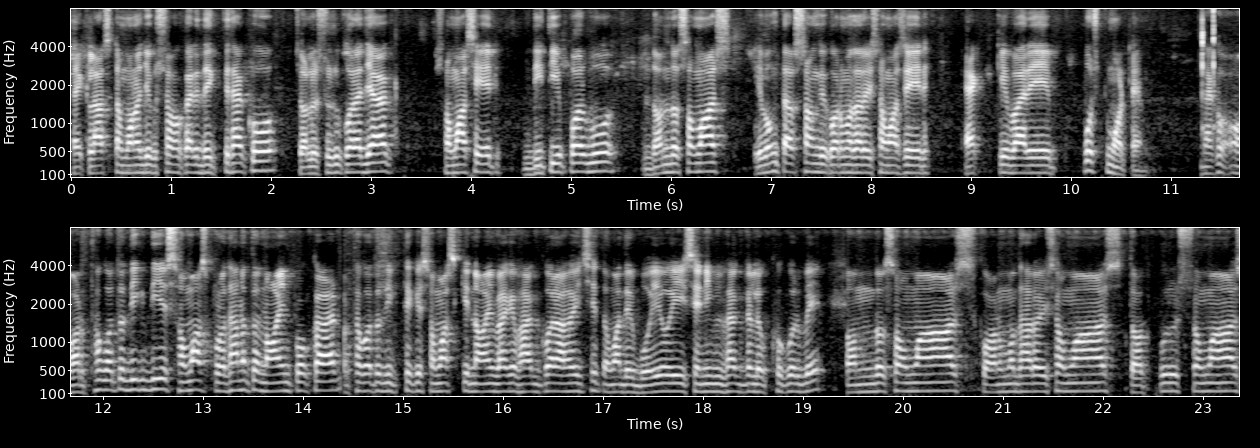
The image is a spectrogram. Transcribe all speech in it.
তাই ক্লাসটা মনোযোগ সহকারে দেখতে থাকো। চলো শুরু করা যাক। সমাসের দ্বিতীয় পর্ব, দ্বন্দ্ব সমাস এবং তার সঙ্গে কর্মধারয় সমাসের একেবারে পোস্টমর্টেম দেখো, অর্থগত দিক দিয়ে সমাস প্রধানত নয় প্রকার। অর্থগত দিক থেকে সমাজকে নয় ভাগে ভাগ করা হয়েছে। তোমাদের বইয়েও এই শ্রেণি বিভাগটা লক্ষ্য করবে। দ্বন্দ্ব সমাস, কর্মধারয় সমাস, তৎপুরুষ সমাস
